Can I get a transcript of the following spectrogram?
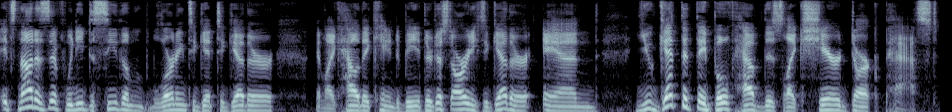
it's not as if we need to see them learning to get together and like how they came to be. They're just already together and you get that they both have this like shared dark past.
